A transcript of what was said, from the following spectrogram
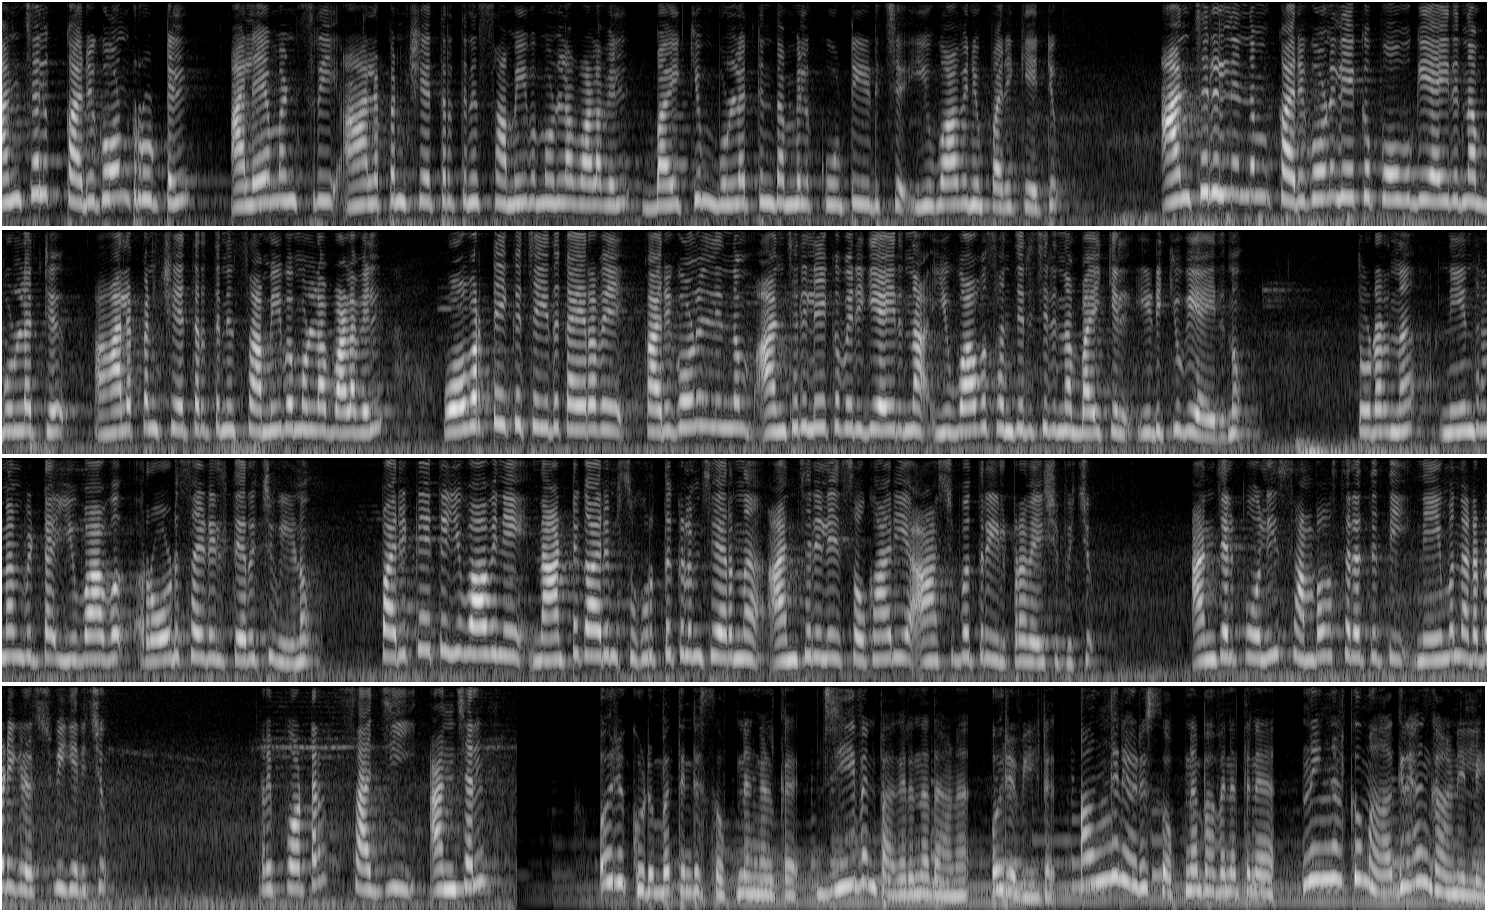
അഞ്ചൽ കരുകോൺ റൂട്ടിൽ അലേമൺ ശ്രീ ആലപ്പൻ ക്ഷേത്രത്തിന് സമീപമുള്ള വളവിൽ ബൈക്കും ബുള്ളറ്റും തമ്മിൽ കൂട്ടിയിടിച്ച് യുവാവിനു പരിക്കേറ്റു. അഞ്ചലിൽ നിന്നും കരുകോണിലേക്ക് പോവുകയായിരുന്ന ബുള്ളറ്റ് ആലപ്പൻ ക്ഷേത്രത്തിന് സമീപമുള്ള വളവിൽ ഓവർടേക്ക് ചെയ്ത് കയറവേ കരുകോണിൽ നിന്നും അഞ്ചലിലേക്ക് വരികയായിരുന്ന യുവാവ് സഞ്ചരിച്ചിരുന്ന ബൈക്കിൽ ഇടിക്കുകയായിരുന്നു. തുടർന്ന് നിയന്ത്രണം വിട്ട യുവാവ് റോഡ് സൈഡിൽ തെറിച്ചു വീണു. പരിക്കേറ്റ യുവാവിനെ നാട്ടുകാരും സുഹൃത്തുക്കളും ചേർന്ന് അഞ്ചലിലെ സ്വകാര്യ ആശുപത്രിയിൽ പ്രവേശിപ്പിച്ചു. അഞ്ചൽ പോലീസ് സംഭവസ്ഥലത്തെത്തി നിയമ നടപടികൾ സ്വീകരിച്ചു. റിപ്പോർട്ടർ സജി അഞ്ചൽ. ഒരു കുടുംബത്തിന്റെ സ്വപ്നങ്ങൾക്ക് ജീവൻ പകരുന്നതാണ് ഒരു വീട്. അങ്ങനെ ഒരു സ്വപ്ന ഭവനത്തിന് നിങ്ങൾക്കും ആഗ്രഹം കാണില്ലേ?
